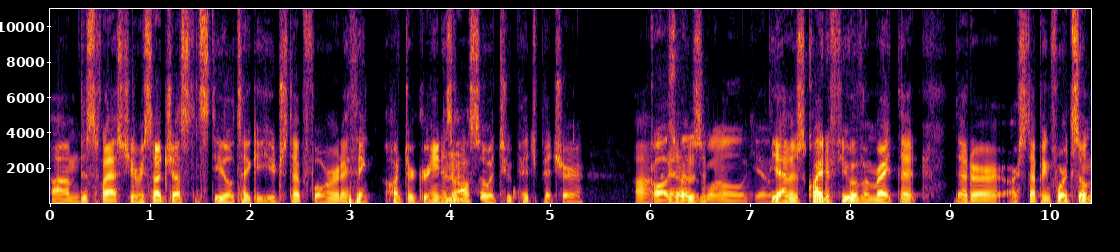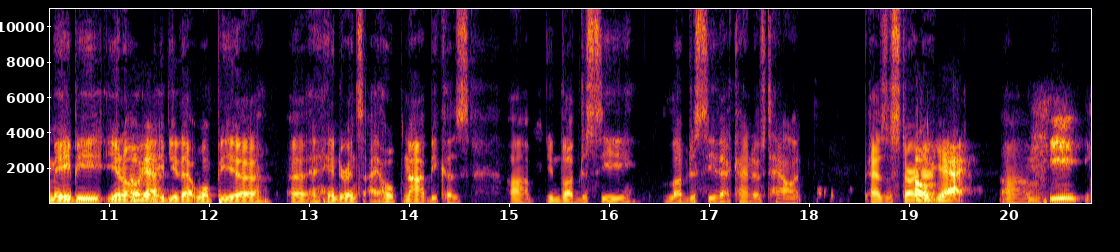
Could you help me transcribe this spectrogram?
um, this last year we saw Justin Steele take a huge step forward. I think Hunter Greene is Mhm. also a two pitch pitcher. Um, and I know as well. Yeah. yeah, there's quite a few of them, right? That that are are stepping forward. So maybe you know, Oh, yeah. maybe that won't be a, a, a hindrance. I hope not, because um, you'd love to see love to see that kind of talent as a starter. Oh yeah, Um, he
